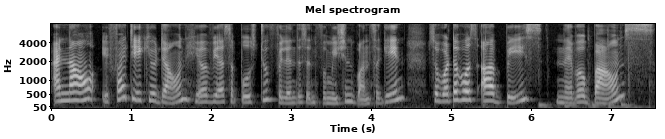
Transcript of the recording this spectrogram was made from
And now if I take you down here we are supposed to fill in this information once again. So whatever was our base NeverBounce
